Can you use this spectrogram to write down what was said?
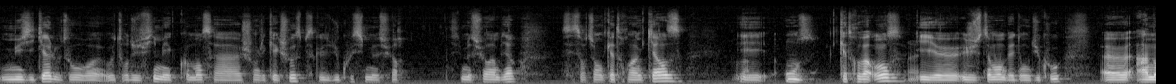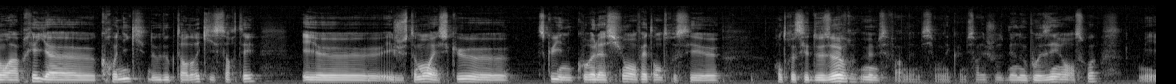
musical autour, autour du film et comment ça a changé quelque chose, parce que du coup si je me souviens, si je me souviens bien, c'est sorti en 95 et 11. 91 et euh, justement ben, donc du coup euh, un an après il y a euh, Chronique de Dr Dre qui sortait et, justement est-ce que est-ce qu'il y a une corrélation en fait entre ces ces deux œuvres même, si on est quand même sur des choses bien opposées en soi mais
